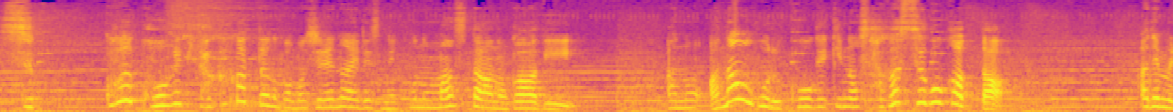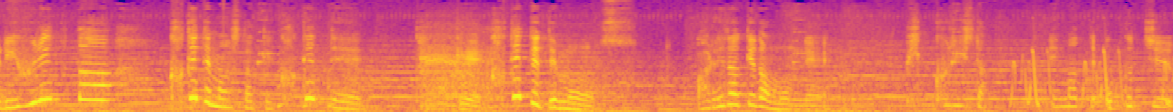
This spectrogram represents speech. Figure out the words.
すっごい攻撃高かったのかもしれないですね。このマスターのガーディあの穴を掘る攻撃の差がすごかった。あでもリフレクターかけてましたっけ？かけてたっけ？かけててもあれだけだもんね。びっくりした。え待って奥中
